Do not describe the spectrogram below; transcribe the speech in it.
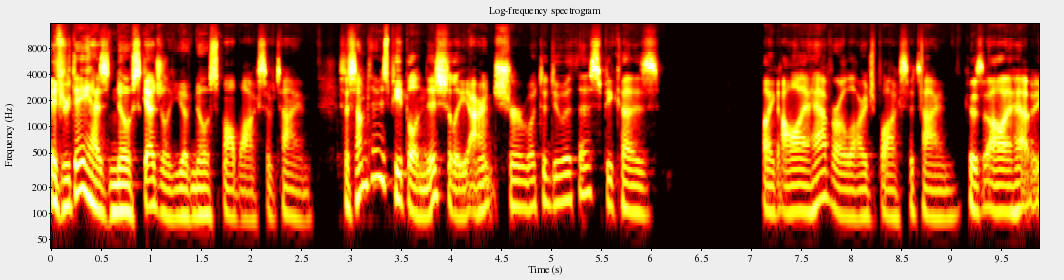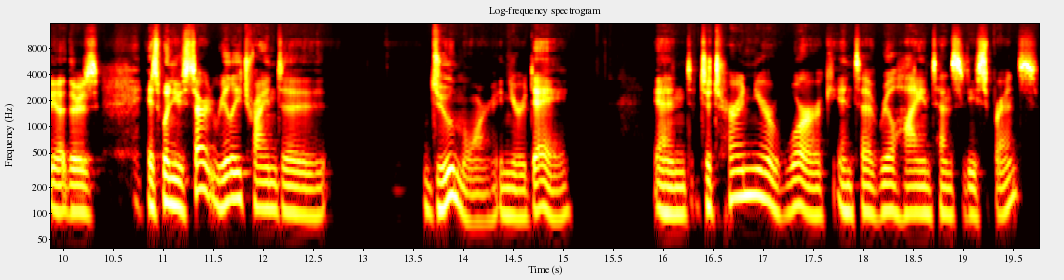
If your day has no schedule, you have no small blocks of time. So sometimes people initially aren't sure what to do with this because like all I have are large blocks of time because all I have, you know, there's it's when you start really trying to do more in your day and to turn your work into real high intensity sprints,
